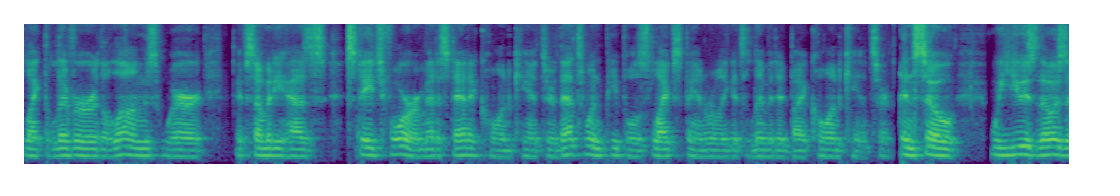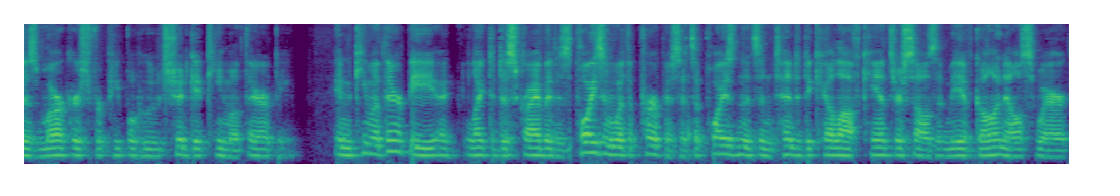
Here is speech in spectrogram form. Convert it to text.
like the liver or the lungs, where if somebody has stage four or metastatic colon cancer, that's when people's lifespan really gets limited by colon cancer. And so we use those as markers for people who should get chemotherapy. In chemotherapy, I like to describe it as poison with a purpose. It's a poison that's intended to kill off cancer cells that may have gone elsewhere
